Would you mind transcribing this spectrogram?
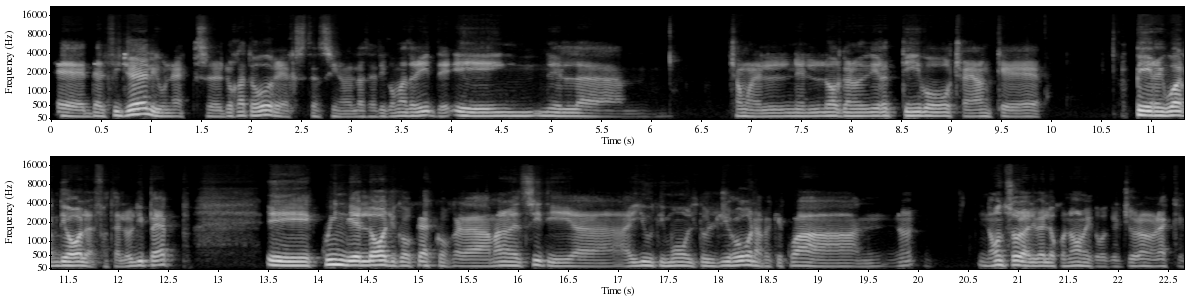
è Del Figeli, un ex giocatore, ex terzino dell'Atletico Madrid e in, nel, diciamo, nel, nell'organo direttivo c'è anche Pere Guardiola, il fratello di Pep, e quindi è logico che ecco, la mano del City eh, aiuti molto il Girona perché qua no, non solo a livello economico perché il Girona non è che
